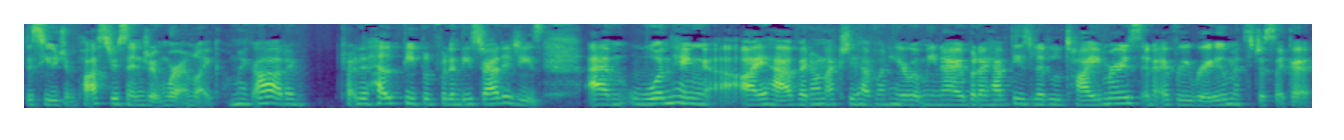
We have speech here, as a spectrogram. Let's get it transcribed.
this huge imposter syndrome where I'm like, oh my god, I'm trying to help people put in these strategies. Um, one thing I have, I don't actually have one here with me now, but I have these little timers in every room. It's just like a,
